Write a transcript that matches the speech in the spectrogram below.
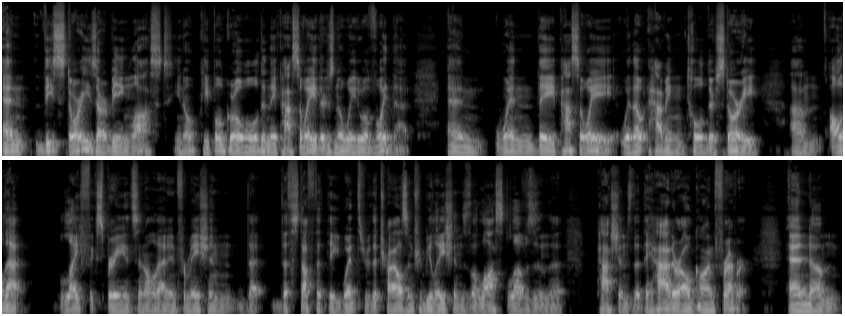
And these stories are being lost you know? People grow old and they pass away. There's no way to avoid that and when they pass away without having told their story, um, all that life experience and all that information that the stuff that they went through, the trials and tribulations, the lost loves and the passions that they had are all gone forever. And um,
